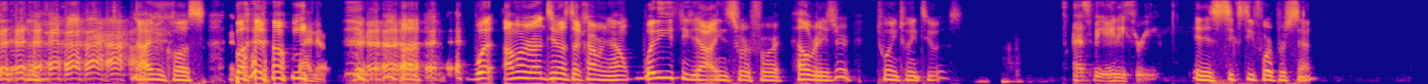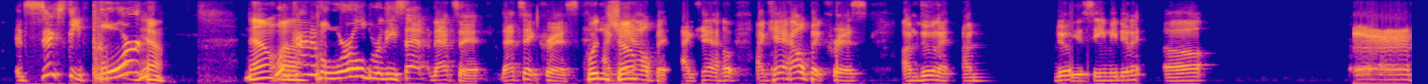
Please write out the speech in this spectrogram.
Not even close. But um, I know. uh, what I'm on RottenTomatoes.com right now. What do you think the audience score for Hellraiser 2022 is? Has to be 83. It is 64 percent. It's 64? Yeah. Now, What uh, kind of a world were these at? That's it. That's it, Chris. Quit and I show? can't help it. I can't help I can't help it, Chris. I'm doing it. I'm doing it. You see me doing it? Uh, uh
